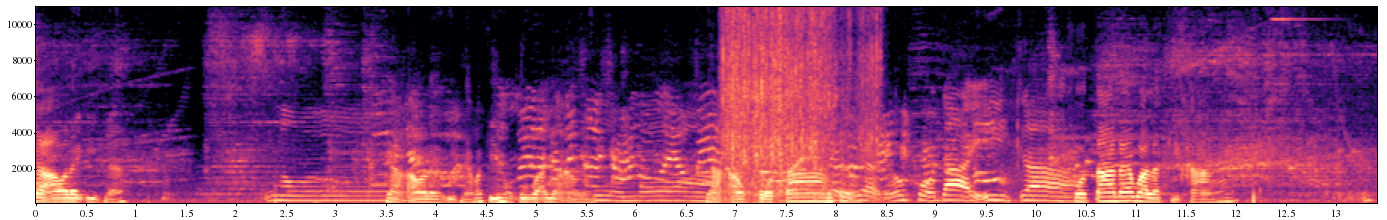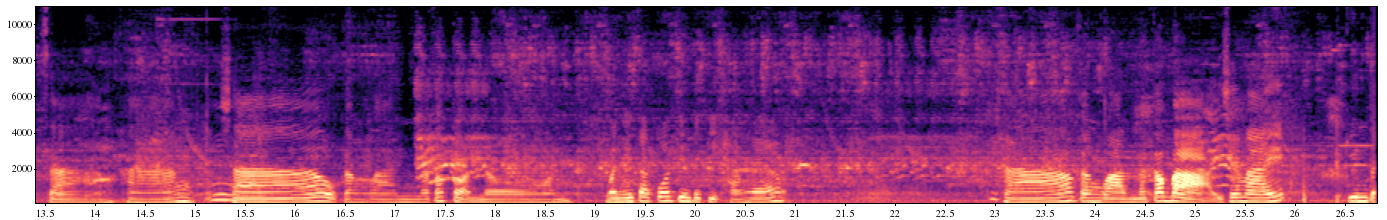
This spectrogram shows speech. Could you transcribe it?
อยากเอาอะไรอีกนะ อยากเอาอะไรอีกนะ เมื่อกี้หนูพูดว่าอยากเอาอะไร อยากเอาโควต้าไม่ใช่เหรออยากเอาโคได้อีกอะโควต้าได้วันละกี่ครั้งสามครั้ง เช้ากลางวันแล้วก็ก่อนนอน วันนี้จากกัวกินไปกี่ครั้งแล้ว เช้ากลางวันแล้วก็บ่ายใช่ไหมกินไป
